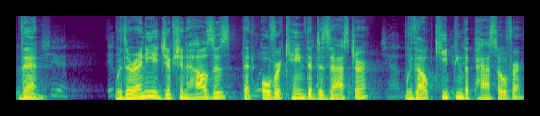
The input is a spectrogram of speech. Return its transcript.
Then, were there any Egyptian houses that overcame the disaster without keeping the Passover?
